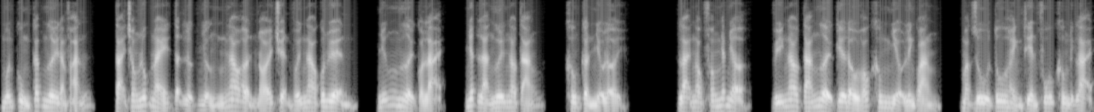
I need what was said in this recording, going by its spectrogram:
muốn cùng các ngươi đàm phán, tại trong lúc này tận lực nhường ngao ẩn nói chuyện với ngao quân luyện những người còn lại, nhất là ngươi ngao táng, không cần nhiều lời lại ngọc phong nhắc nhở, vì ngao táng người kia đầu góc không nhiều linh quang, mặc dù tu hành thiên phú không địch lại,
